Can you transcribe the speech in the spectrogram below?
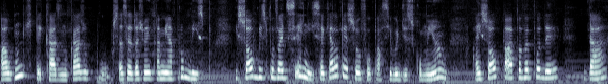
alguns pecados, no caso, o sacerdote vai encaminhar para o bispo. E só o bispo vai discernir. Se aquela pessoa for passiva de excomunhão, aí só o Papa vai poder dar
